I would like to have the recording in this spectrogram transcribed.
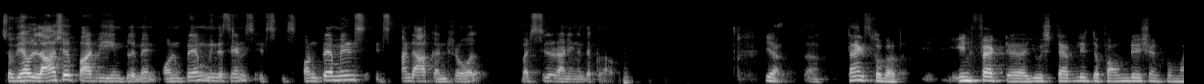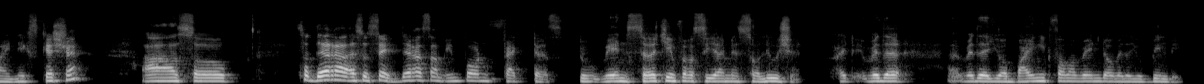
So we have a larger part we implement on-prem in the sense it's, it's on-prem means it's under our control, but still running in the cloud. Yeah, uh, thanks, Prabath. In fact, uh, you established the foundation for my next question. Uh, so, so there are, as you said, there are some important factors to when searching for a CIAM solution, right? Whether uh, whether you're buying it from a vendor, whether you build it.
